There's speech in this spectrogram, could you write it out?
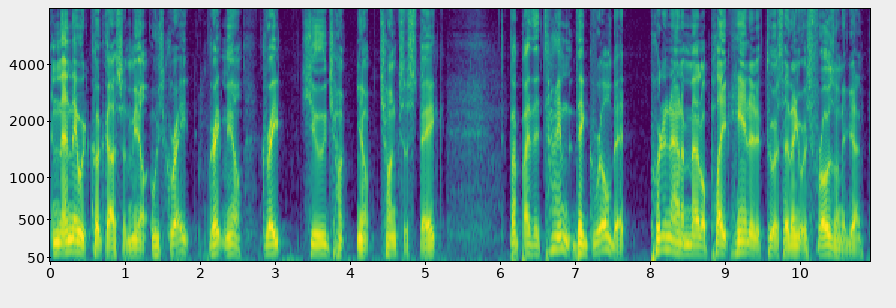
And then they would cook us a meal. It was great, great meal, great huge you know chunks of steak. But by the time they grilled it, put it on a metal plate, handed it to us, I think it was frozen again.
